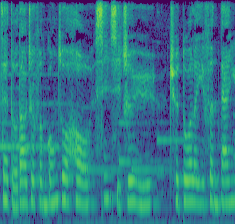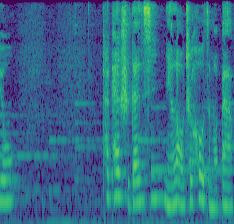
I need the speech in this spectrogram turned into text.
在得到这份工作后，欣喜之余却多了一份担忧。他开始担心年老之后怎么办，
